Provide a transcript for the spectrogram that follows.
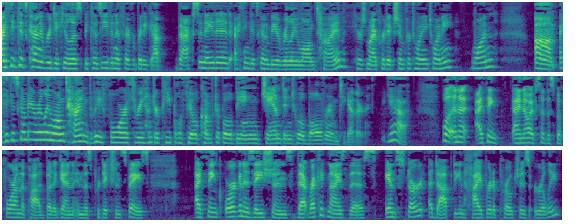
I think it's kind of ridiculous because even if everybody got vaccinated, I think it's going to be a really long time. Here's my prediction for 2021. Um, I think it's going to be a really long time before 300 people feel comfortable being jammed into a ballroom together. Yeah. Well, and I, I think I know I've said this before on the pod, but again, in this prediction space, I think organizations that recognize this and start adopting hybrid approaches early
